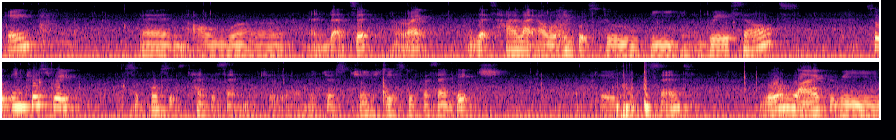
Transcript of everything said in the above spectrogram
Okay and our and that's it. All right let's highlight our inputs to be in gray cells. So interest rate suppose it's 10% okay let me just change this to percentage. Okay 10% loan life will be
